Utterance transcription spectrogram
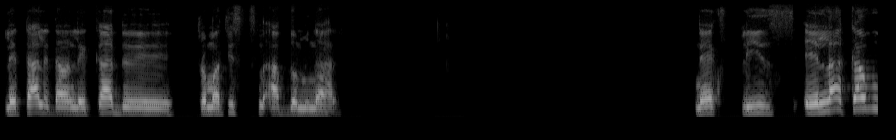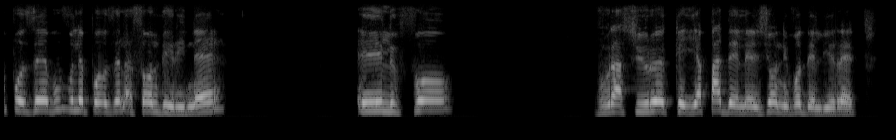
létale dans le cas de traumatisme abdominal. Next, please. Et là, quand vous posez, vous voulez poser la sonde urinaire, il faut vous rassurer qu'il n'y a pas de lésion au niveau de l'urètre.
